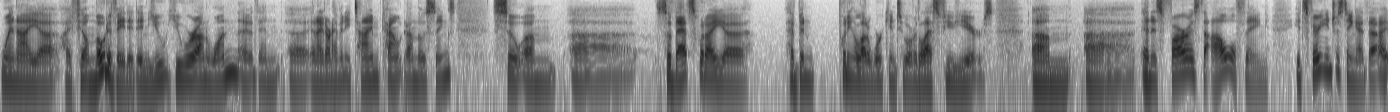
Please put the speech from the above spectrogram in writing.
when I uh, I feel motivated. And you you were on one, uh, then, uh, and I don't have any time count on those things. So um uh, so that's what I uh, have been putting a lot of work into over the last few years. Um, uh, and as far as the owl thing, it's very interesting. I, I,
